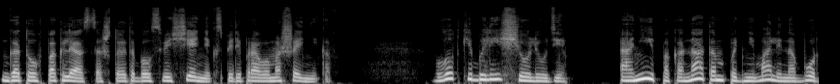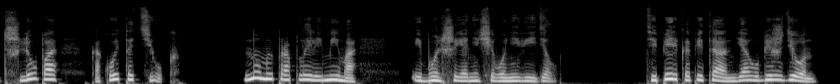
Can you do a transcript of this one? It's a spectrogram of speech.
Готов поклясться, что это был священник с переправы мошенников. В лодке были еще люди. Они по канатам поднимали на борт шлюпа какой-то тюк. Но мы проплыли мимо, и больше я ничего не видел. Теперь, капитан, я убежден,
